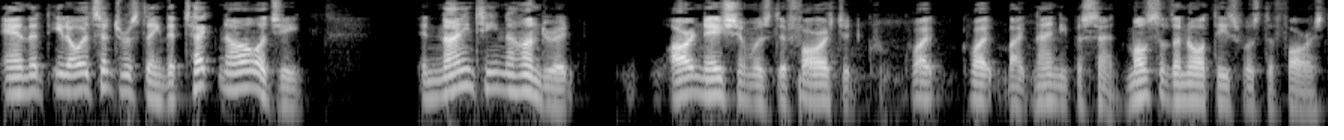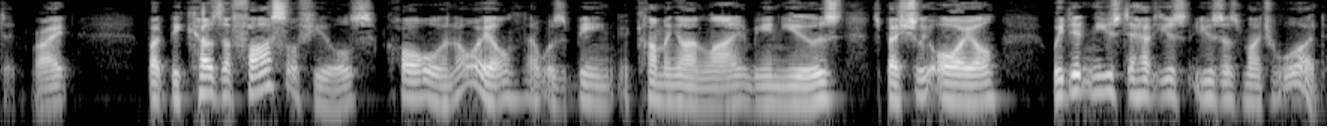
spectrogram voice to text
And that you know, it's interesting. The technology in 1900, our nation was deforested quite quite like 90 percent. Most of the Northeast was deforested, right? But because of fossil fuels, coal and oil that was being coming online, being used, especially oil, we didn't used to have use, use as much wood.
